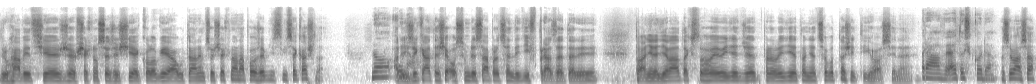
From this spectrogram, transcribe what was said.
Druhá věc je, že všechno se řeší ekologie a utánem, co všechno na pohřebnictví se kašle. No, A když říkáte, že 80% lidí v Praze tedy to ani nedělá, tak z toho je vidět, že pro lidi je to něco odtažitýho, asi ne. Právě, a je to škoda. Prosím vás, a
